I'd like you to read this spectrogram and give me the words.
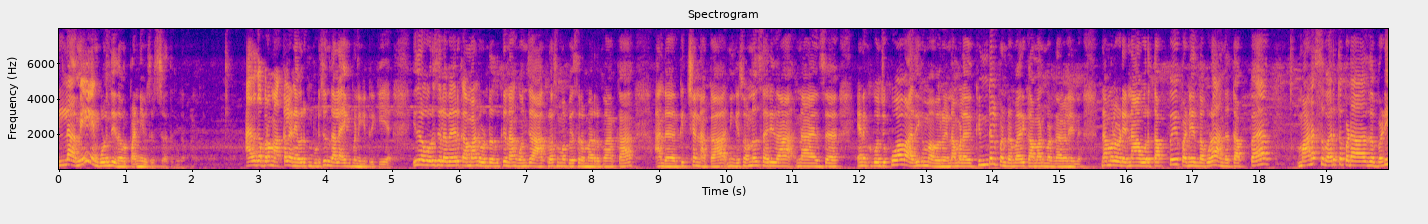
எல்லாமே என் குழந்தை இதை அவர் பண்ணி வச்சிருச்சு அதுங்க. அதுக்கப்புறம் மக்கள் அனைவருக்கும் பிடிச்சிருந்தா லைக் பண்ணிக்கிட்டு இருக்கீங்க. இதில் ஒரு சில பேர் கமெண்ட் பண்ணுறதுக்கு நான் கொஞ்சம் ஆக்ரோஷமாக பேசுகிற மாதிரி இருக்கும். அக்கா அந்த கிச்சன் அக்கா நீங்கள் சொன்னது சரிதான். நான் ச எனக்கு கொஞ்சம் கோவம் அதிகமாக வரும். நம்மளை கிண்டல் பண்ணுற மாதிரி கமெண்ட் பண்ணுறாங்களேன்னு நம்மளுடைய நான் ஒரு தப்பே பண்ணியிருந்தா கூட அந்த தப்பை மனசு வருத்தப்படாதபடி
